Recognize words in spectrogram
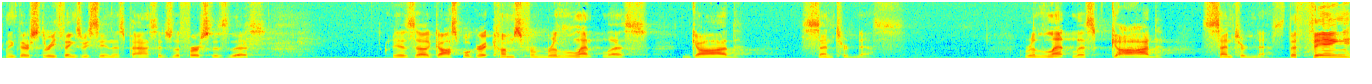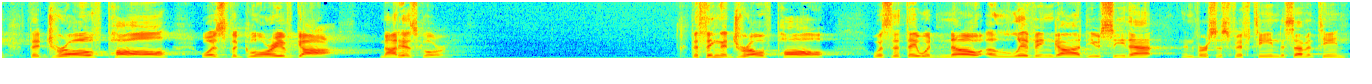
I think there's three things we see in this passage. The first is this is uh, gospel grit comes from relentless God centeredness. Relentless God centeredness. The thing that drove Paul was the glory of God, not his glory. The thing that drove Paul was that they would know a living God. Do you see that in verses 15 to 17?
